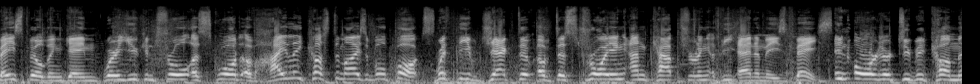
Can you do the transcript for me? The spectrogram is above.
base building game where you control a squad of highly customizable bots with the objective of destroying and capturing the enemy's base in order to become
